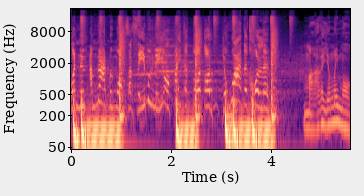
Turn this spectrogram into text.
วันหนึ่งอำนาจมึงหมดศักดิ์ศรีมึงหนีออกไปจากตัวตนอย่าว่าแต่คนเลย หมาก็ยังไม่มอง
